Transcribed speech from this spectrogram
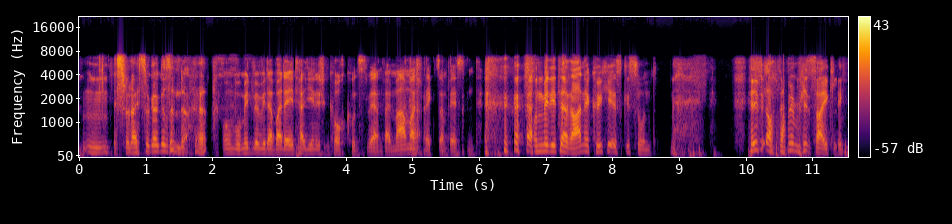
Mhm. Ist vielleicht sogar gesünder. Ja? Und womit wir wieder bei der italienischen Kochkunst wären. Bei Mama ja. schmeckt es am besten. Und mediterrane Küche ist gesund. Hilft auch dann im Recycling.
